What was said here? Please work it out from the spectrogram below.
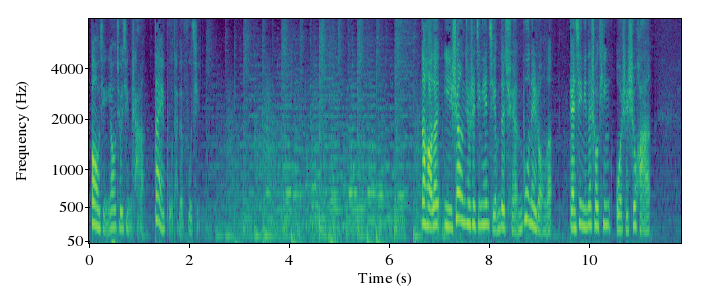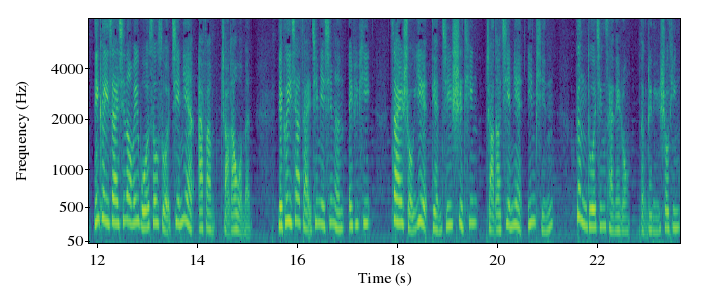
报警要求警察逮捕她的父亲。那好了，以上就是今天节目的全部内容了。感谢您的收听，我是施华。您可以在新浪微博搜索“界面 FM” 找到我们，也可以下载界面新闻 APP，在首页点击试听，找到界面音频。更多精彩内容等着您收听。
